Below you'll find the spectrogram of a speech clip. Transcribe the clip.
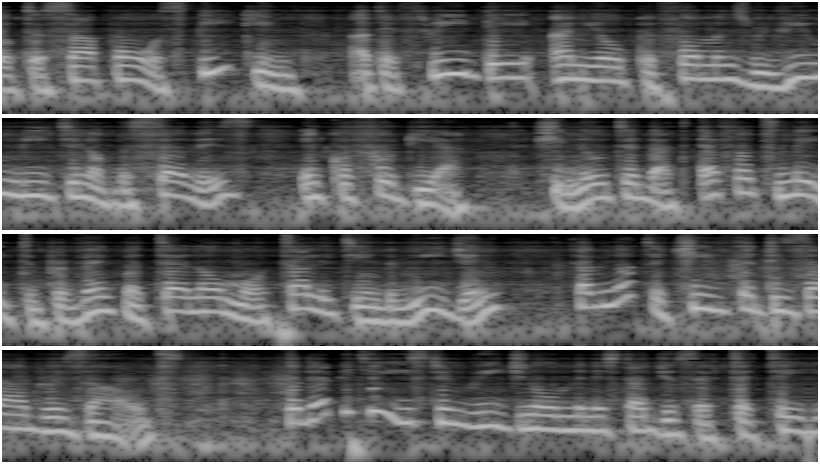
Dr. Sarpong was speaking at a three-day annual performance review meeting of the service in Koforidua. She noted that efforts made to prevent maternal mortality in the region have not achieved the desired results. The Deputy Eastern Regional Minister Joseph Tetteh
